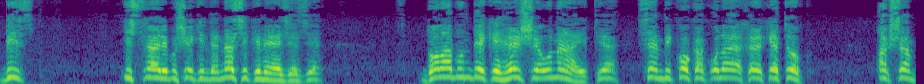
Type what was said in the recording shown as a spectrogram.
Biz İsrail'i bu şekilde nasıl kınayacağız ya? Dolabındaki her şey ona ait ya. Sen bir Coca-Cola'ya hareket yok. Akşam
